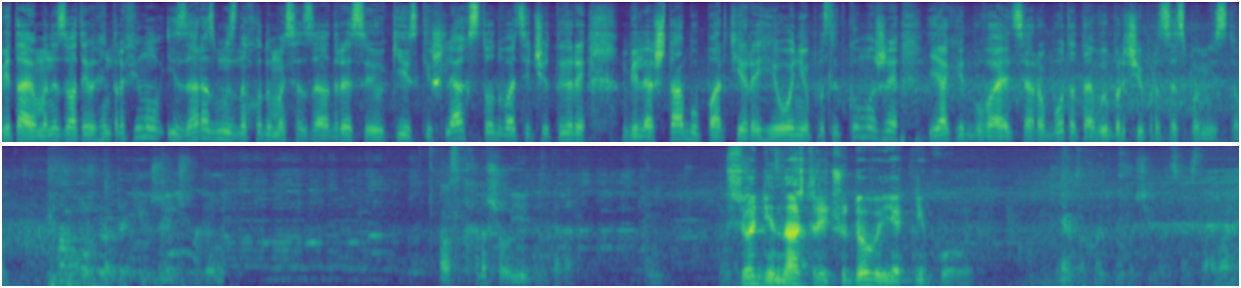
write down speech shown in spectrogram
Вітаю, мене звати Євген Трофімов, і зараз ми знаходимося за адресою Київський шлях 124 біля штабу партії регіонів. Прослідкуємо вже, як відбувається робота та виборчий процес по місту. Можно таких женщин. У нас хорошо, уютненько так. Сьогодні настрій чудовий, як ніколи. Як проходить виборчий процес? Нормально?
